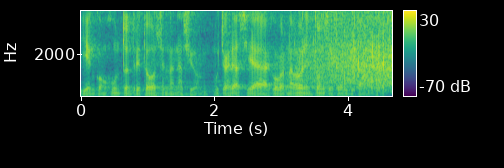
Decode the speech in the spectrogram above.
y en conjunto entre todos en la nación. Muchas gracias, gobernador, entonces, por invitarme.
